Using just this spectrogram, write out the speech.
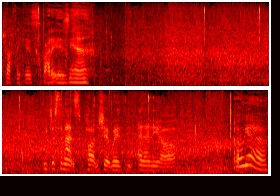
traffic is. How bad it is, yeah. We just announced a partnership with LNER. Oh yeah.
